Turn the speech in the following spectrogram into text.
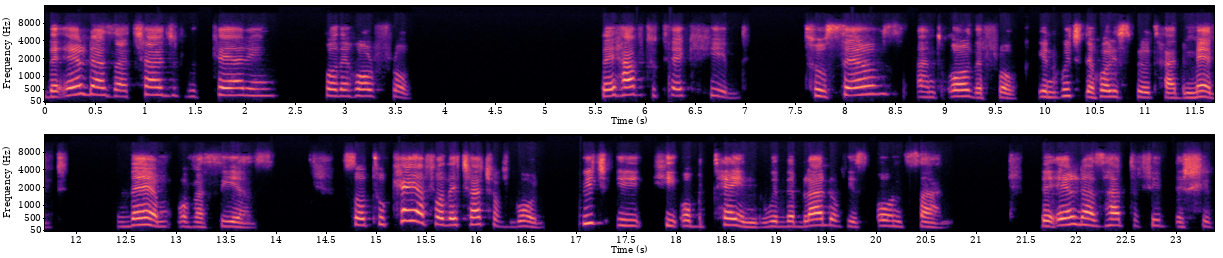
the elders are charged with caring for the whole flock. They have to take heed to selves and all the flock in which the Holy Spirit had made them overseers. So to care for the church of God, which he, he obtained with the blood of his own son, the elders had to feed the sheep.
